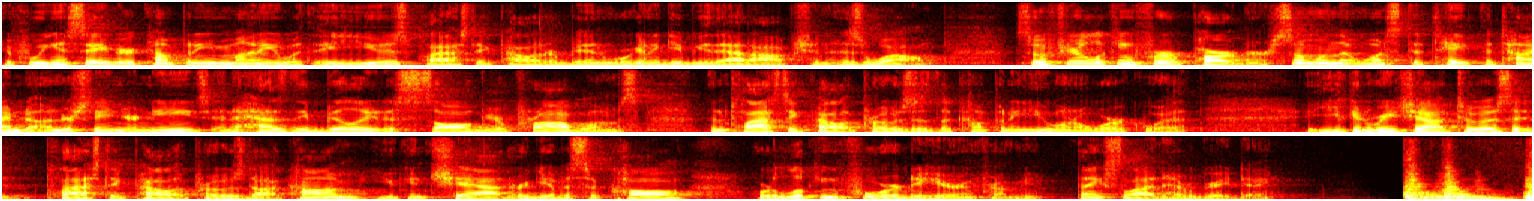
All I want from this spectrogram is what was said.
if we can save your company money with a used plastic pallet or bin, we're going to give you that option as well. So if you're looking for a partner, someone that wants to take the time to understand your needs and has the ability to solve your problems, then Plastic Pallet Pros is the company you want to work with. You can reach out to us at plasticpalletpros.com. You can chat or give us a call. We're looking forward to hearing from you. Thanks a lot and have a great day.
